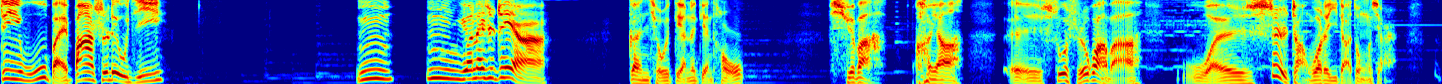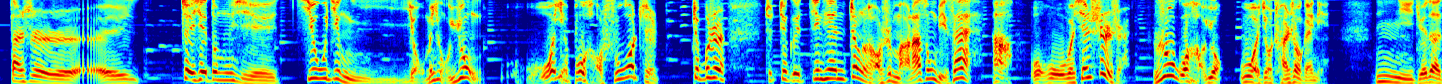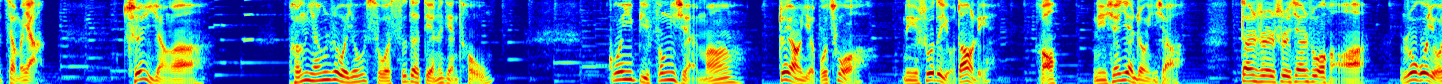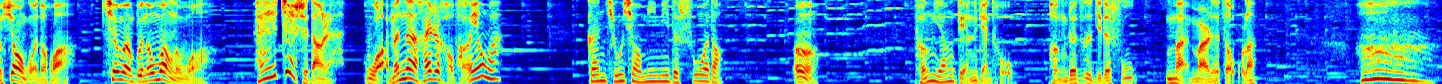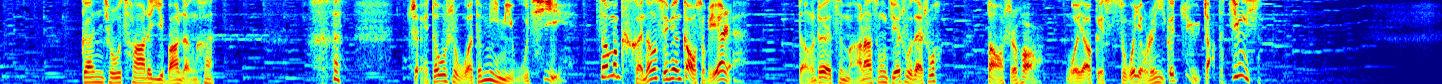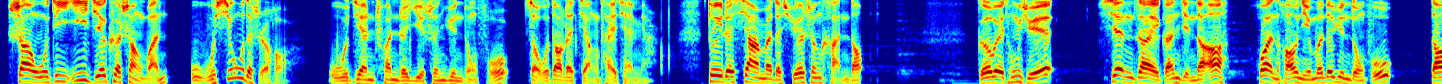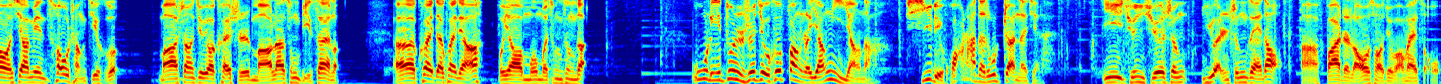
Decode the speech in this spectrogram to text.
第五百八十六集。嗯嗯，原来是这样。甘球点了点头。学霸，胖阳，呃，说实话吧，我是掌握了一点东西，但是呃，这些东西究竟有没有用，我也不好说。这这不是这这个今天正好是马拉松比赛啊，我我我先试试，如果好用，我就传授给你。你觉得怎么样？这样啊，彭阳若有所思的点了点头。规避风险吗？这样也不错。你说的有道理。好，你先验证一下。但是事先说好啊，如果有效果的话，千万不能忘了我。哎，这是当然，我们呢还是好朋友啊。甘球笑眯眯的说道。嗯，彭阳点了点头，捧着自己的书，慢慢的走了。啊，甘球擦了一把冷汗。哼，这都是我的秘密武器，怎么可能随便告诉别人？等这次马拉松结束再说，到时候我要给所有人一个巨大的惊喜。上午第一节课上完，午休的时候，武坚穿着一身运动服走到了讲台前面，对着下面的学生喊道：“各位同学，现在赶紧的啊，换好你们的运动服，到下面操场集合，马上就要开始马拉松比赛了。”呃，快点，快点啊！不要磨磨蹭蹭的。屋里顿时就和放了羊一样的，稀里哗啦的都站了起来。一群学生怨声载道啊，发着牢骚就往外走。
